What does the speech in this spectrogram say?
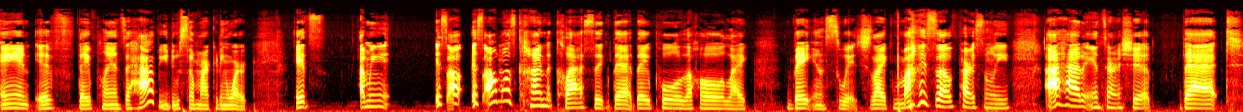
and if they plan to have you do some marketing work. It's, I mean, it's it's almost kind of classic that they pull the whole like bait and switch. Like myself personally, I had an internship that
